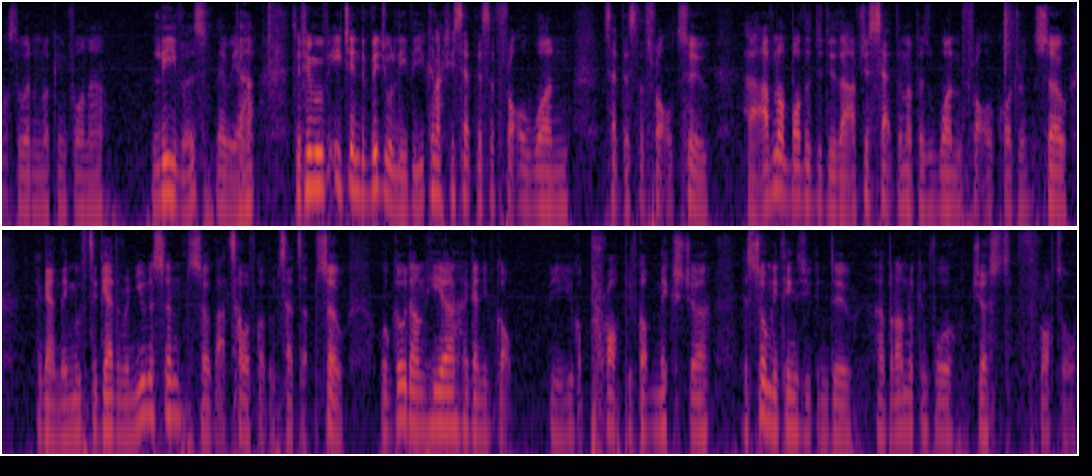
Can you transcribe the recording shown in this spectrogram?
what's the word I'm looking for now? Levers, there we are. So if you move each individual lever, you can actually set this to throttle 1, set this to throttle 2. Uh, I've not bothered to do that, I've just set them up as one throttle quadrant. So again, they move together in unison, so that's how I've got them set up. So we'll go down here, again you've got you've got prop, you've got mixture, there's so many things you can do, uh, but I'm looking for just throttle.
